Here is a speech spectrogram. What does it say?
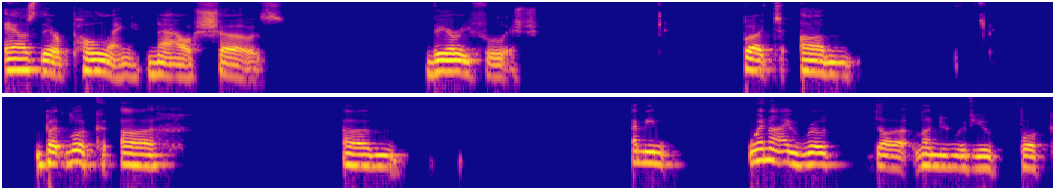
as their polling now shows. Very foolish. But um, but look, uh, um, I mean, when I wrote the London Review book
